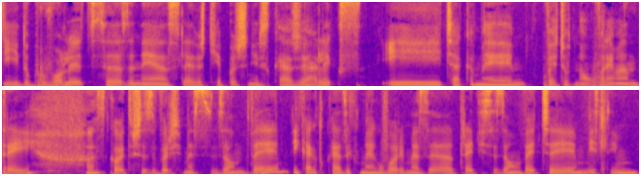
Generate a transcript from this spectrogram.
и доброволец. За нея следващия път ще ни разкаже Алекс. И чакаме вече от много време Андрей, с който ще завършим сезон 2. И както казахме, говориме за трети сезон вече. Мислим,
